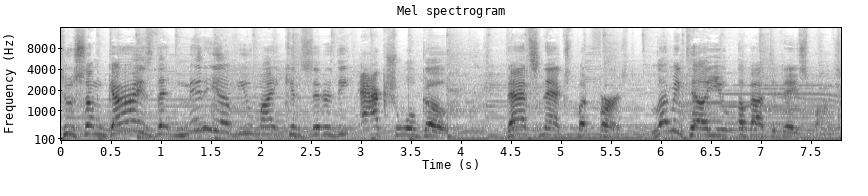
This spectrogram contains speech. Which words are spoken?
to some guys that many of you might consider the actual GOAT. That's next, but first, let me tell you about today's sponsor.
